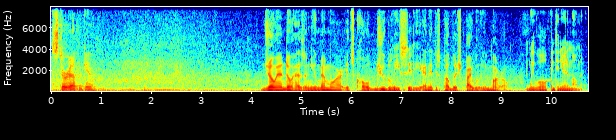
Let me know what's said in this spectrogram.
stir it up again. Joe Andoe has a new memoir. It's called Jubilee City, and it is published by William Morrow. We will continue in a moment.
